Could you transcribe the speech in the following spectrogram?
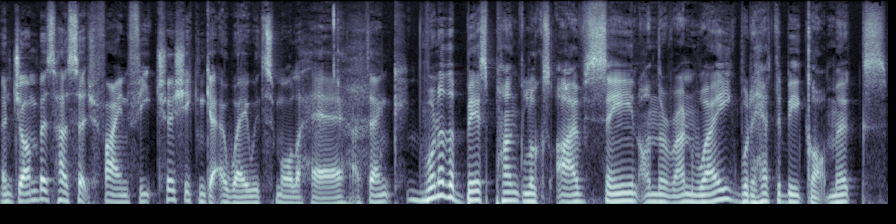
and Jonbers has such fine features. She can get away with smaller hair. I think. One of the best punk looks I've seen on the runway would have to be Gottmik.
